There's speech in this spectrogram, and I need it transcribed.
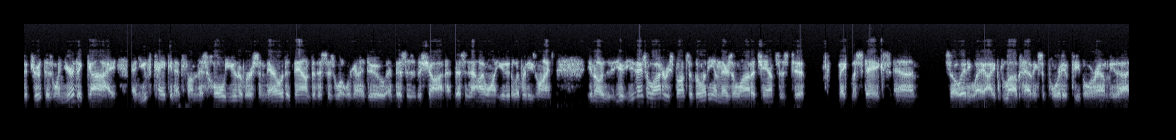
the truth is, when you're the guy and you've taken it from this whole universe and narrowed it down to this is what we're going to do, and this is the shot, and this is how I want you to deliver these lines. You know, you, you, there's a lot of responsibility and there's a lot of chances to make mistakes. And so anyway, I loved having supportive people around me that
